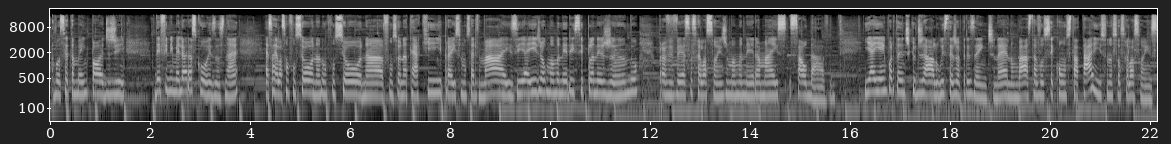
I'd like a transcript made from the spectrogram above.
você também pode definir melhor as coisas, né? Essa relação funciona, não funciona, funciona até aqui, para isso não serve mais. E aí, de alguma maneira, ir se planejando para viver essas relações de uma maneira mais saudável. E aí é importante que o diálogo esteja presente, né? Não basta você constatar isso nas suas relações.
